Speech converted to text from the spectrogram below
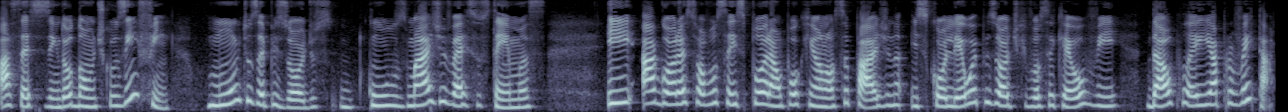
acessos endodônticos, enfim, muitos episódios com os mais diversos temas. E agora é só você explorar um pouquinho a nossa página, escolher o episódio que você quer ouvir, dar o play e aproveitar.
